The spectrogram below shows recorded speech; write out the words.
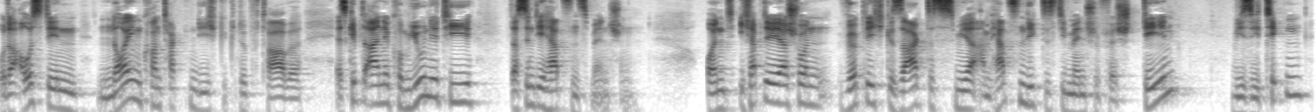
oder aus den neuen Kontakten, die ich geknüpft habe. Es gibt eine Community, das sind die Herzensmenschen. Und ich habe dir ja schon wirklich gesagt, dass es mir am Herzen liegt, dass die Menschen verstehen, wie sie ticken,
